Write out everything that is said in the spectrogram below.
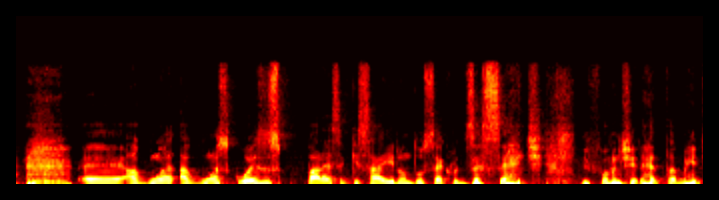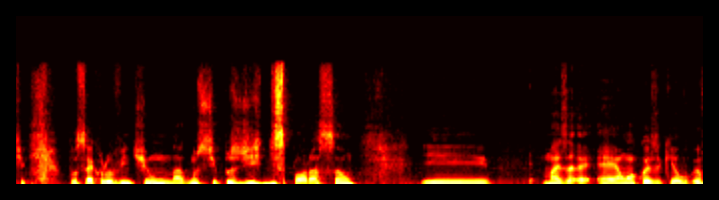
é, alguma, algumas coisas parece que saíram do século XVII e foram diretamente para o século XXI, alguns tipos de, de exploração. E mas é, é uma coisa que eu, eu,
